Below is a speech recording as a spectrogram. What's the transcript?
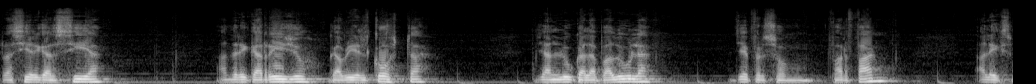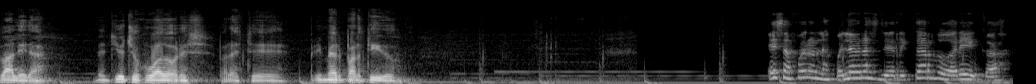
Raciel García, André Carrillo, Gabriel Costa, Gianluca Lapadula, Jefferson Farfán, Alex Valera. 28 jugadores para este primer partido. Esas fueron las palabras de Ricardo Gareca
